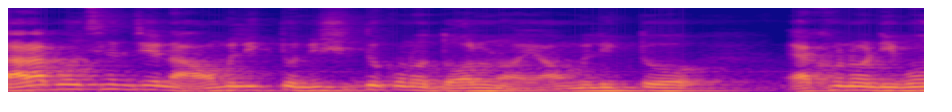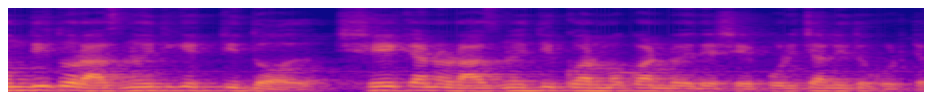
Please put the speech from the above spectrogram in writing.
তারা বলছেন যে না, আওয়ামী লীগ তো নিষিদ্ধ কোনো দল নয়। আওয়ামী লীগ তো এখনও নিবন্ধিত রাজনৈতিক একটি দল। সে কেন রাজনৈতিক কর্মকাণ্ড এদেশে পরিচালিত করতে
